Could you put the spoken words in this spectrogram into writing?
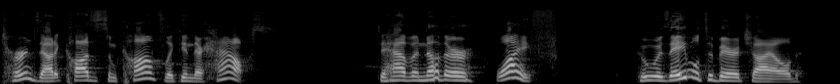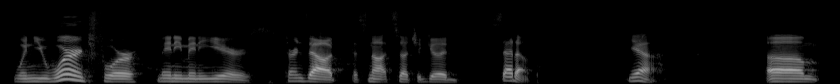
turns out it causes some conflict in their house to have another wife who was able to bear a child when you weren't for many, many years. Turns out that's not such a good setup. Yeah. Um,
